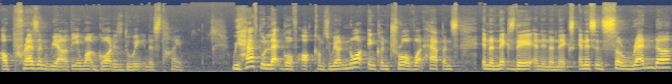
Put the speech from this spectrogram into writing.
our present reality, in what God is doing in this time. We have to let go of outcomes. We are not in control of what happens in the next day and in the next. And it's in surrender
